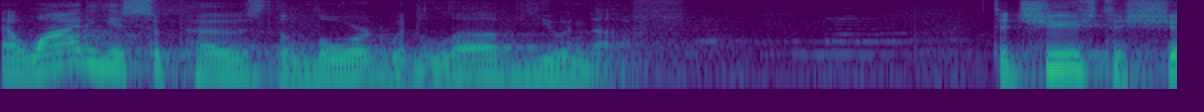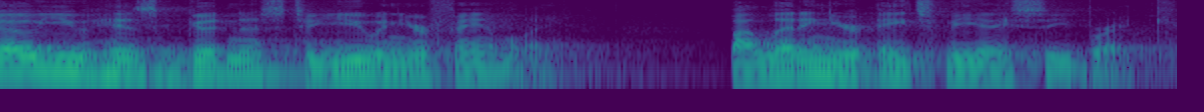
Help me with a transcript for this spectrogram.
Now, why do you suppose the Lord would love you enough to choose to show you His goodness to you and your family by letting your HVAC break.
